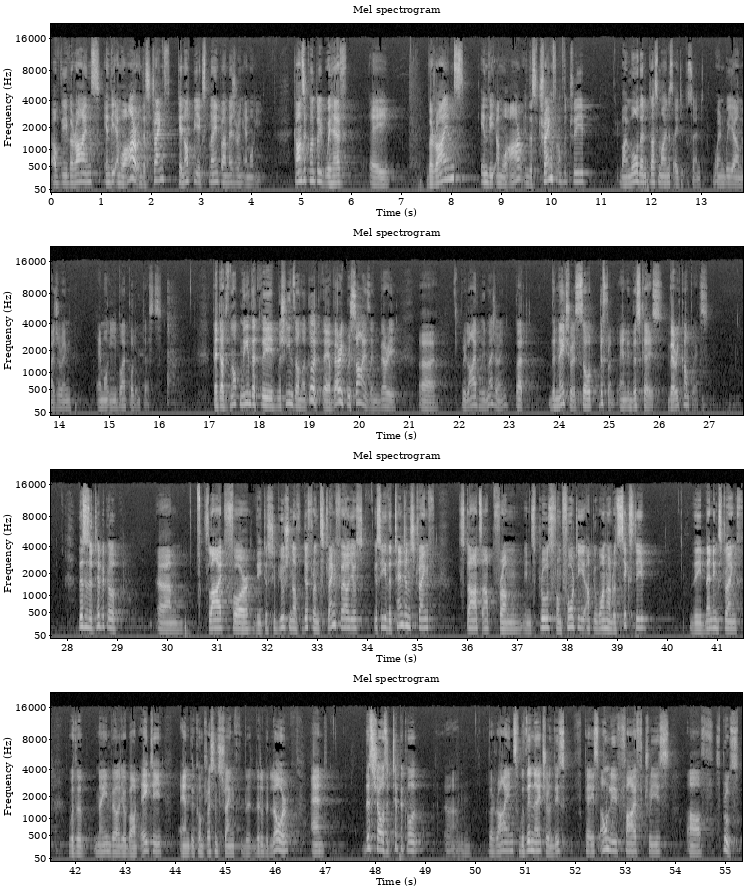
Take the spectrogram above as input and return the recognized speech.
of the variance in the MOR, in the strength, cannot be explained by measuring MOE. Consequently, we have a variance in the MOR, in the strength of the tree, by more than plus minus 80% when we are measuring MOE by pulling tests. That does not mean that the machines are not good. They are very precise and very uh, reliably measuring, but the nature is so different, and in this case, very complex. This is a typical um, slide for the distribution of different strength values. You see the tension strength starts up from, in spruce, from 40 up to 160. The bending strength with a main value about 80, and the compression strength a little bit lower. And this shows a typical um, variance within nature, in this case, only five trees of spruce.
